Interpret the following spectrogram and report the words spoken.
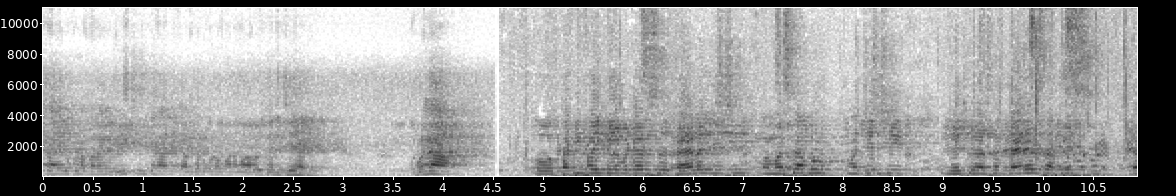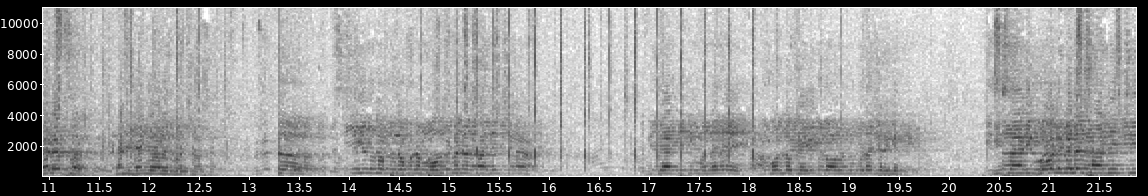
స్థాయిలో కూడా మనల్ని వీక్షించడానికి అందరూ కూడా మనం ఆలోచన చేయాలి. మొన్న థర్టీ ఫైవ్ కిలోమీటర్స్ ట్రావెల్ చేసి మా మస్తాపూర్ వచ్చేసి నేర్చుకున్నారు sir. Guidance sir please. Sir. కానీ జంగాలకు వచ్చాం సార్. సీఎం కప్లో కూడా బ్రౌన్స్ మెడల్ సాధించిన విద్యార్థికి మొన్ననే అకౌంట్లో క్రెడిట్ కావడం కూడా జరిగింది. ఈసారి గోల్డ్ మెడల్ సాధించి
